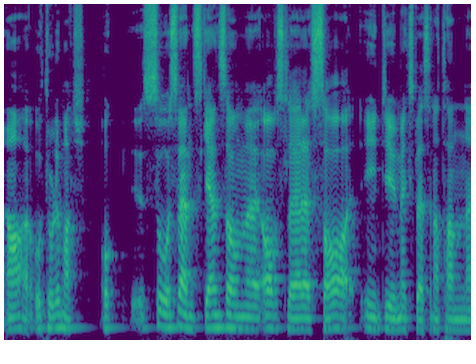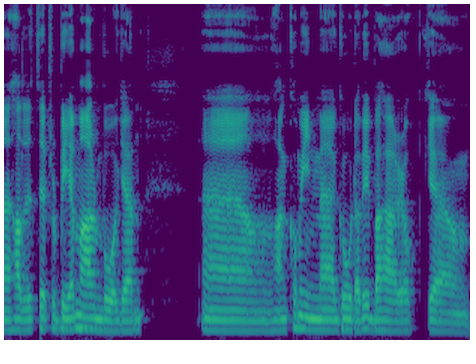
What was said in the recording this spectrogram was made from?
Ja, otrolig match. Och så svensken som eh, avslöjade sa i intervju med Expressen att han eh, hade lite problem med armbågen. Ehm, han kom in med goda vibbar här och ehm,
